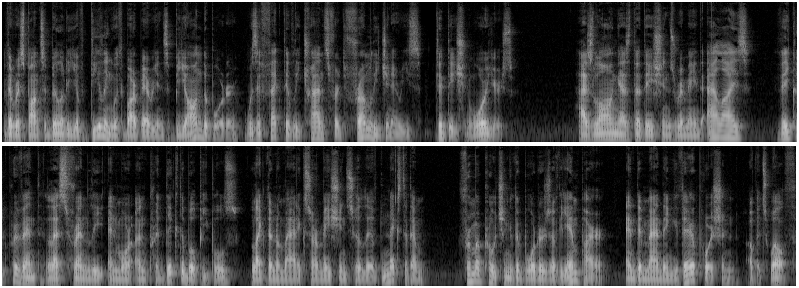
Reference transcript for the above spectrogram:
the responsibility of dealing with barbarians beyond the border was effectively transferred from legionaries to Dacian warriors. As long as the Dacians remained allies, they could prevent less friendly and more unpredictable peoples, like the nomadic Sarmatians who lived next to them, from approaching the borders of the empire and demanding their portion of its wealth.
